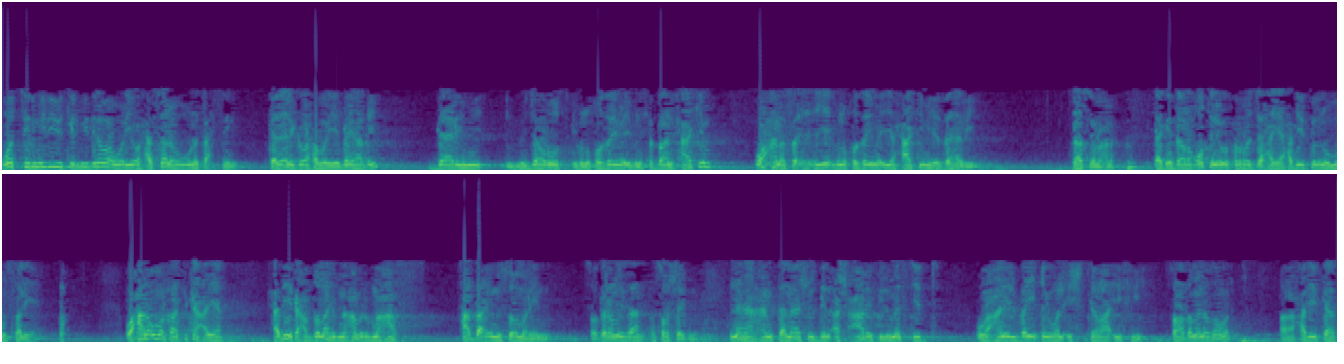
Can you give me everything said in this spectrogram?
Wtirmidiyu tirmidina waa wariye xasanahu wuuna taxsiini kadalika waxaa wariyey bayhaqi daarimi ibnu jaruut ibnu khusayme ibn xibaan xaakim waxaana saxiixiyey ibnu khusayme iyo xaakim iyo dahabi saas man laakiin daaraqutni wuxuu rajaxaya xadiidku inuu mursal yahay. Waxaana u markhaati kacaya xadiidka cabdulahi bni camr bni caas. Hadda aynu soo marayni soo garan maysaan aan soo sheegnay? Naha can tanaashudi alashcaari fi lmasjid wa can ilbayci walishtiraai fiih. Soo hadda mayna soo mar xadiikaas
